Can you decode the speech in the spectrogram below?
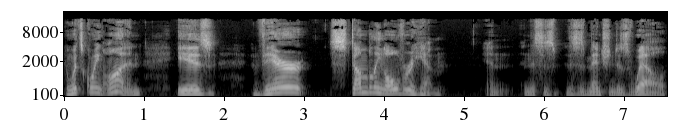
and what's going on is they're stumbling over him. And, and this is, this is mentioned as well.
